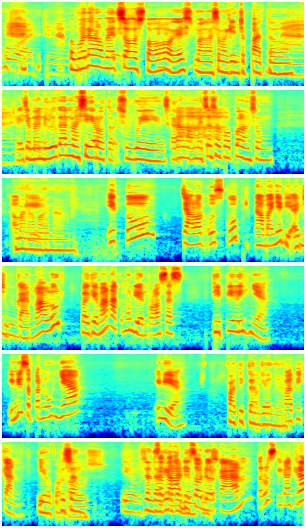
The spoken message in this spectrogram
Waduh. Hubungannya ono medsos toh, yes, malah semakin cepat toh. Nah, Kayak zaman dulu kan masih rotok suwe. Sekarang ono Ah, medsos ah, apa-apa langsung Oke. mana-mana. Itu calon uskup namanya diajukan. Lalu bagaimana kemudian proses dipilihnya? Ini sepenuhnya ini ya, Vatikan kayaknya. Vatikan. Iya, keputusan. Paus. Iya, keputusan terakhir Setelah pada disodorkan, terus kira-kira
